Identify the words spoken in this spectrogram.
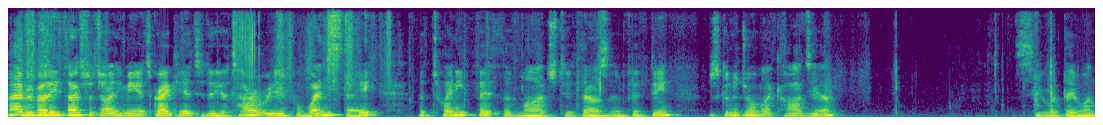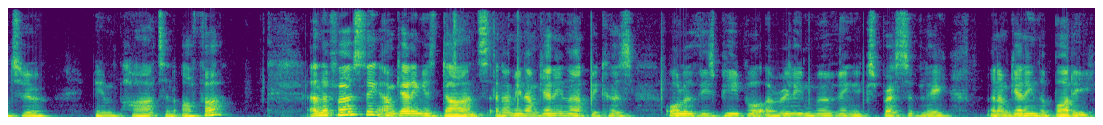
Hi everybody, thanks for joining me. It's Greg here to do your tarot reading for Wednesday, the 25th of March 2015. I'm just going to draw my cards here, see what they want to impart and offer. And the first thing I'm getting is dance, and I mean I'm getting that because all of these people are really moving expressively, and I'm getting the body.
